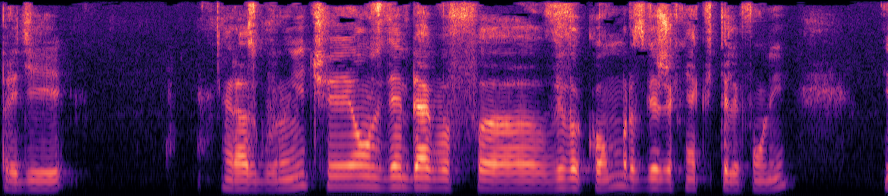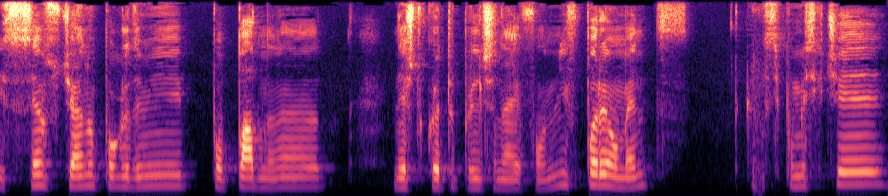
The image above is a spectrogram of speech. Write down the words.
преди разговора ни, че онзи ден бях в uh, Viva.com, разглеждах някакви телефони и съвсем случайно погледа ми попадна на нещо, което прилича на iPhone. И в първи момент такъв си помислих, че е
